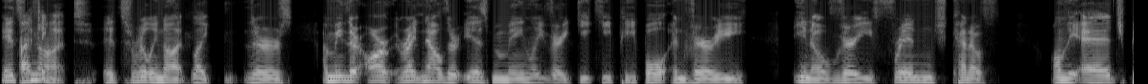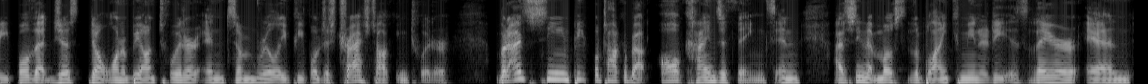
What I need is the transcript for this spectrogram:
It's I not. Think- it's really not. Like there's I mean, there are right now, there is mainly very geeky people and very, you know, very fringe kind of on the edge people that just don't want to be on Twitter and some really people just trash talking Twitter. But I've seen people talk about all kinds of things. And I've seen that most of the blind community is there. And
